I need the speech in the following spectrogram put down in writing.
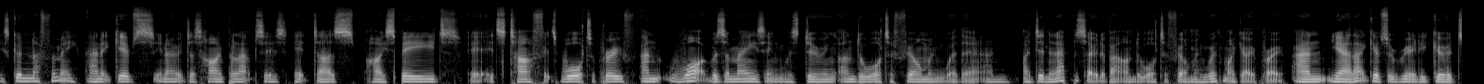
is good enough for me and it gives, you know, it does hyperlapses, it does high speeds, it's tough, it's waterproof. And what was amazing was doing underwater filming with it. And I did an episode about underwater filming with my GoPro. And yeah, that gives a really good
